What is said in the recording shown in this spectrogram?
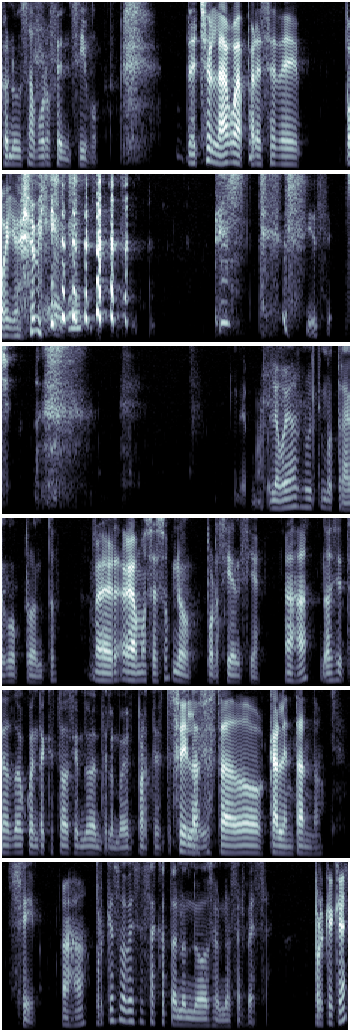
con un sabor ofensivo. De hecho, el agua parece de pollo hervido. Sí, de hecho. Le voy a dar un último trago pronto. A ver, hagamos eso. No, por ciencia. Ajá. No sé si te has dado cuenta que he estado haciendo durante la mayor parte de este Sí, las has episodio. estado calentando. Sí. Ajá. Porque eso a veces saca tonos nuevos en una cerveza. ¿Por qué qué?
